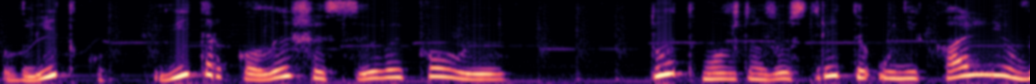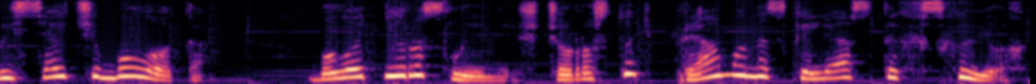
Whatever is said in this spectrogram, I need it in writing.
Влітку вітер колише сивий ковил. Тут можна зустріти унікальні висячі болота, болотні рослини, що ростуть прямо на скелястих схилах,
